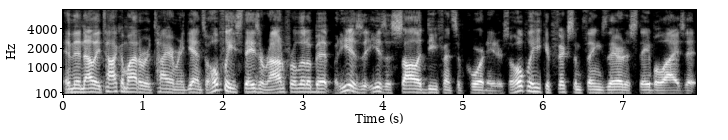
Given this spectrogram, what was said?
and then now they talk him out of retirement again. So hopefully he stays around for a little bit. But he is he is a solid defensive coordinator. So hopefully he could fix some things there to stabilize it.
